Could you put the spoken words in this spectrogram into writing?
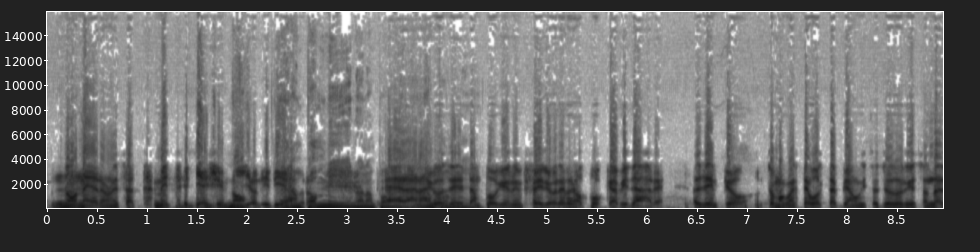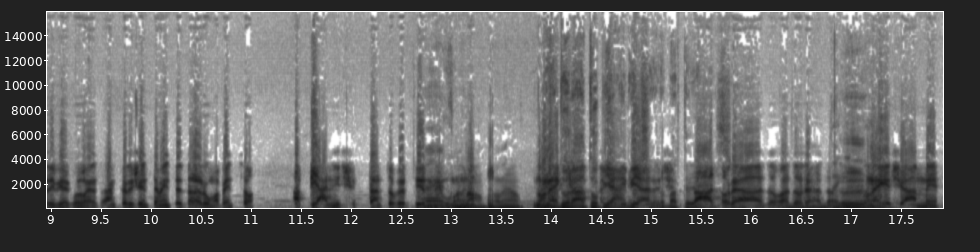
non erano esattamente 10 no, milioni di era euro. Un po meno, era un po' era meno. una cosetta un, po pochino inferiore, però può capitare. Ad esempio, insomma, quante volte abbiamo visto giocatori che sono andati via anche recentemente dalla Roma, penso a Pianic, tanto per dirne eh, uno, no? no? Non è adorato Pianic, Pianic. adorato, adorato. Eh. Non è che ci ha, me-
